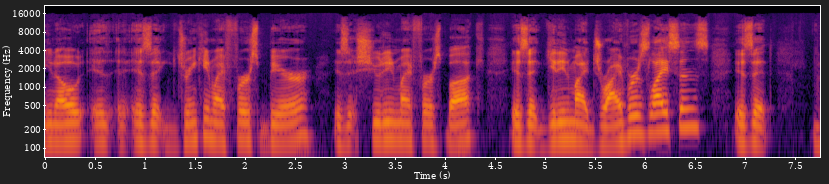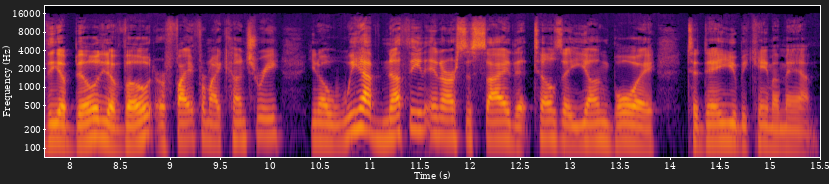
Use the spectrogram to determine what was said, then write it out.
You know, is, is it drinking my first beer? Is it shooting my first buck? Is it getting my driver's license? Is it the ability to vote or fight for my country? You know, we have nothing in our society that tells a young boy, today you became a man.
